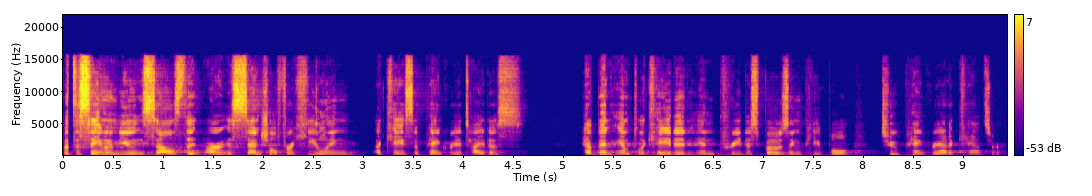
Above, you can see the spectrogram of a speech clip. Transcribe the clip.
But the same immune cells that are essential for healing a case of pancreatitis have been implicated in predisposing people to pancreatic cancer.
